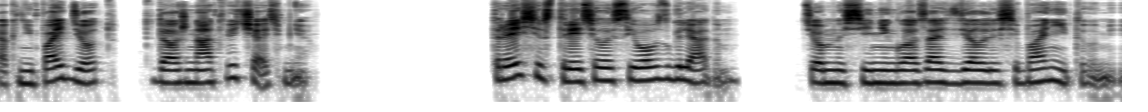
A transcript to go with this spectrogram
«Так не пойдет. Ты должна отвечать мне». Трейси встретилась с его взглядом. Темно-синие глаза сделались эбонитовыми.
